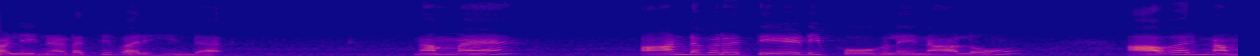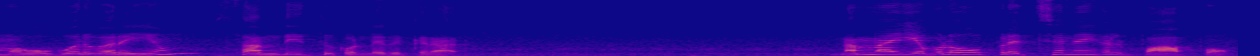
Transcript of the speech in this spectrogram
வழி நடத்தி வருகின்றார். நம்ம ஆண்டவரை தேடி போகலைனாலும் அவர் நம்ம ஒவ்வொருவரையும் சந்தித்து கொண்டிருக்கிறார். நம்ம எவ்வளோ பிரச்சனைகள் பார்ப்போம்.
